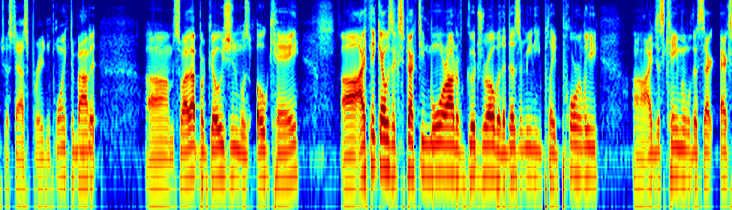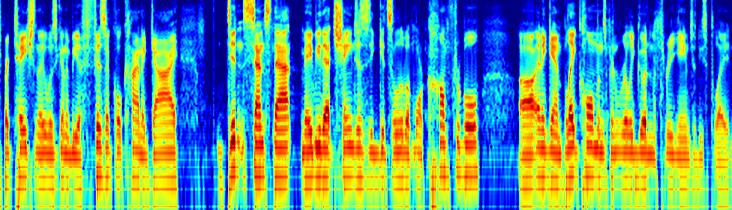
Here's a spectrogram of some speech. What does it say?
Just ask Brayden Point about it. Um, so I thought Bogosian was okay. Uh, I think I was expecting more out of Goodrow, but that doesn't mean he played poorly. Uh, I just came in with this expectation that he was going to be a physical kind of guy. Didn't sense that. Maybe that changes he gets a little bit more comfortable. Uh, and again, Blake Coleman's been really good in the three games that he's played.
